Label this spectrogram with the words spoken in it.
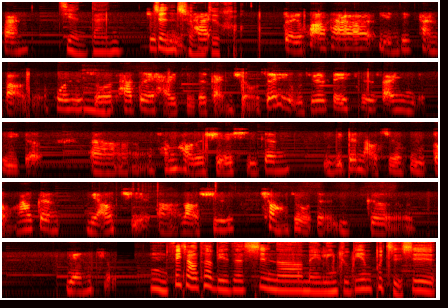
单，简单就是真诚他就好。对，画他眼睛看到的，或是说他对孩子的感受。所以我觉得这一次翻译也是一个呃很好的学习跟以及跟老师的互动，然后更了解啊、呃老师创作的一个原则。嗯，非常特别的是呢，美玲主编不只是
